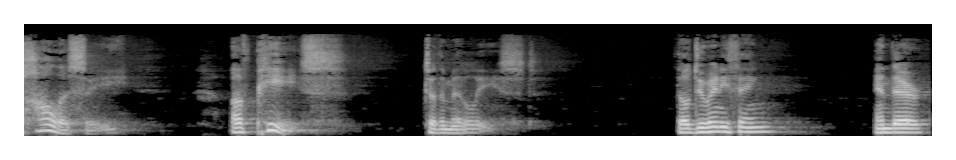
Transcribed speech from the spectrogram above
policy of peace to the Middle East. They'll do anything and they're,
